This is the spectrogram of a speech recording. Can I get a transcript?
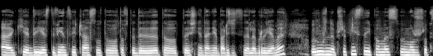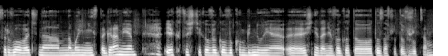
E, Kiedy jest więcej czasu, to, to wtedy to te śniadania bardziej celebrujemy. Różne przepisy i pomysły możesz obserwować na, na moim Instagramie. Jak coś ciekawego wykombinuję e, śniadaniowego, to, to zawsze to wrzucam.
